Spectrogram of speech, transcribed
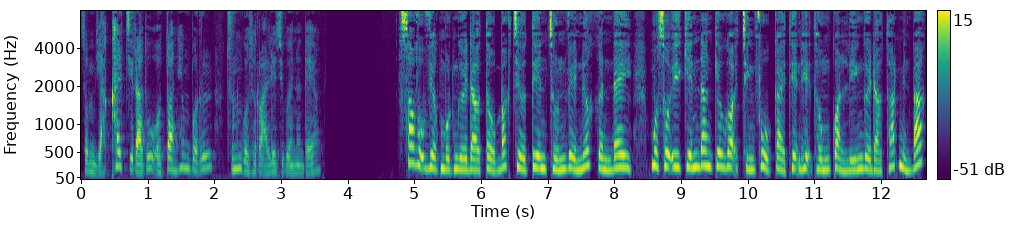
좀 약할지라도 어떠한 형벌을 주는 것으로 알려지고 있는데요. Sau vụ việc một người đào tẩu Bắc Triều Tiên trốn về nước gần đây, một số ý kiến đang kêu gọi chính phủ cải thiện hệ thống quản lý người đào thoát miền Bắc.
